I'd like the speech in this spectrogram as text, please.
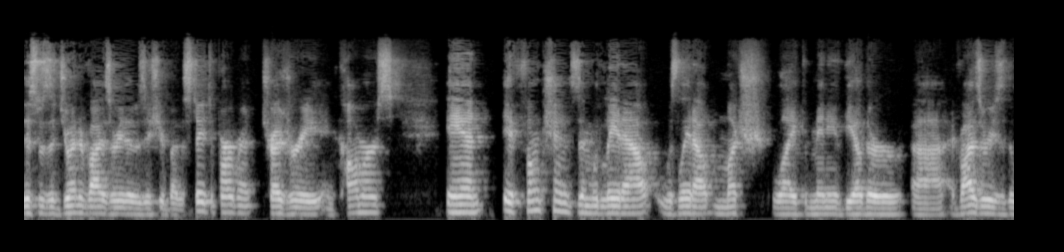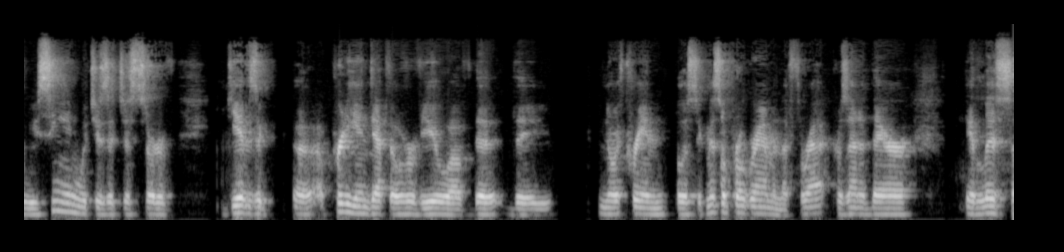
This was a joint advisory that was issued by the State Department, Treasury, and Commerce. And it functions and was laid out was laid out much like many of the other uh, advisories that we've seen, which is it just sort of gives a, a pretty in-depth overview of the the North Korean ballistic missile program and the threat presented there. It lists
